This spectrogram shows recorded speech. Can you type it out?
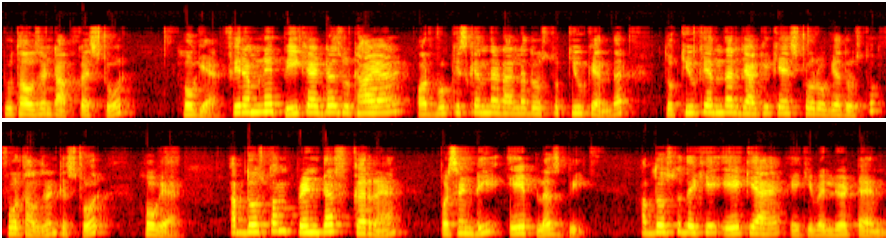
टू आपका स्टोर हो गया। फिर हमने पी का एड्रेस उठाया है और वो किसके अंदर डाला दोस्तों? क्यू के अंदर। तो क्यू के अंदर जाके क्या स्टोर हो गया दोस्तों? फोर थाउज़ेंड स्टोर हो गया। अब दोस्तों हम प्रिंट एफ़ कर रहे हैं percent D A plus B अब दोस्तों देखिए ए क्या है? ए की वैल्यू है टेन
